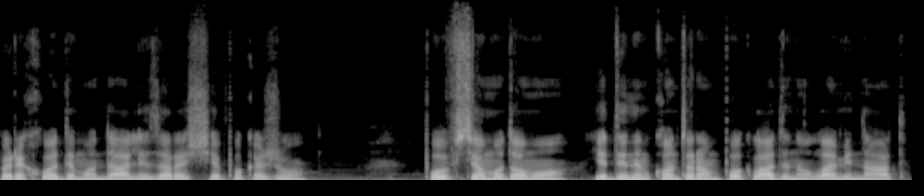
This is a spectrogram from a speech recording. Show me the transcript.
переходимо далі. Зараз ще покажу. По всьому дому єдиним контуром покладено ламінат.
